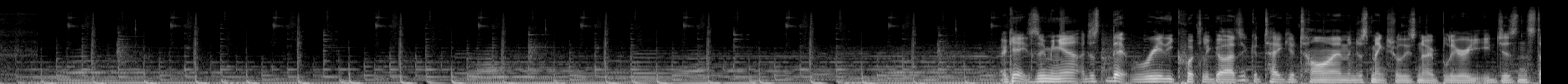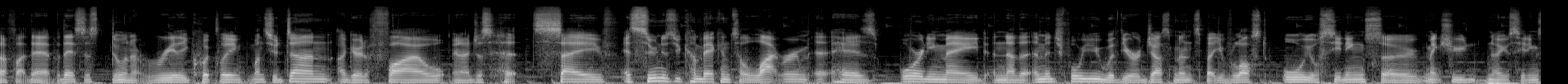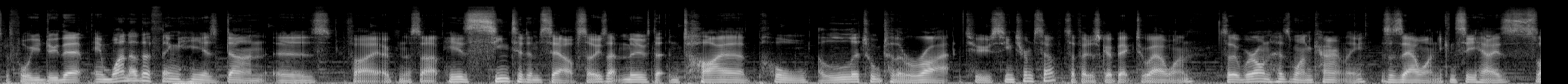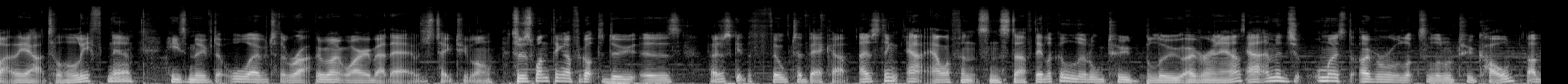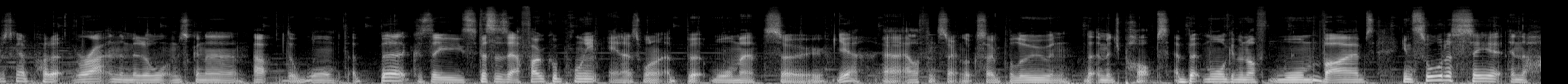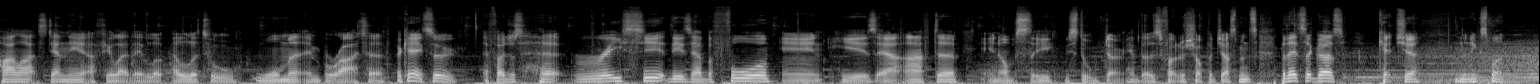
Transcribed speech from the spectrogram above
Okay, zooming out, I just did that really quickly guys, it could take your time and just make sure there's no blurry edges and stuff like that, but that's just doing it really quickly. Once you're done, I go to file and I just hit save. As soon as you come back into Lightroom, it has already made another image for you with your adjustments, but you've lost all your settings. So make sure you know your settings before you do that. And one other thing he has done is if I open this up, he has centered himself. So he's like moved the entire pool a little to the right to center himself. So if I just go back to our one, so we're on his one currently. This is our one. You can see how he's slightly out to the left now. He's moved it all over to the right. We won't worry about that. It'll just take too long. So just one thing I forgot to do is if I just get the filter back up, I just think our elephants and stuff, they look a little too blue over in ours. Our image almost overall looks a little too cold, but I'm just gonna put it right in the middle. I'm just gonna up the warmth a bit because these, this is our focal point and I just want it a bit warmer. So yeah, elephants don't look so blue and the image pops a bit more giving off warm vibes. You can sort of see it in the highlights down there. I feel like they look a little warmer and brighter. Okay, so if I just hit reset, there's our before and here's our after. And obviously we still don't have those Photoshop adjustments. But that's it guys, catch you in the next one.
